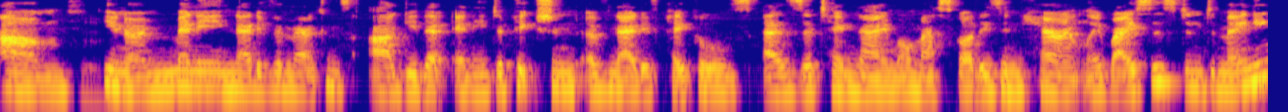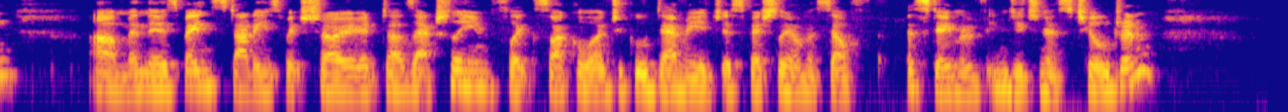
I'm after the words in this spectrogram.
Um, mm-hmm. You know, many Native Americans argue that any depiction of Native peoples as a team name or mascot is inherently racist and demeaning. Um, and there's been studies which show it does actually inflict psychological damage, especially on the self esteem of Indigenous children.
